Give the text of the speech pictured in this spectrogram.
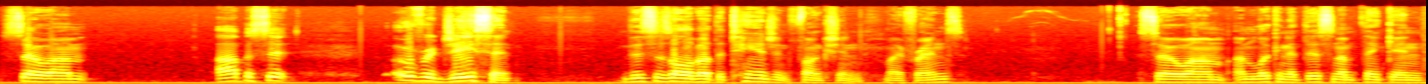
So, um, opposite over adjacent, this is all about the tangent function, my friends. So, um, I'm looking at this and I'm thinking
